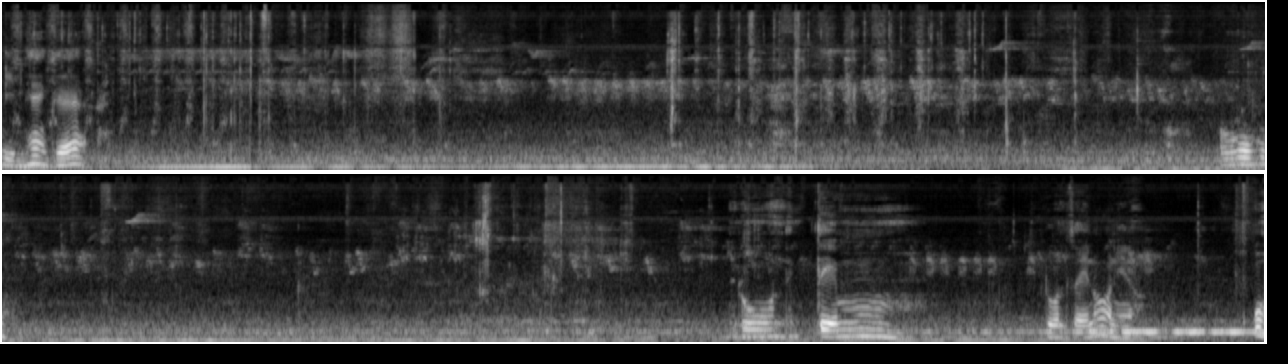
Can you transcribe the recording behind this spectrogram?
ดินแห้งแท้โอ้โดนเต็มโดนใส่นอเนี่ยโอ้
